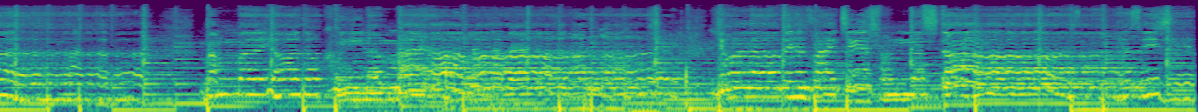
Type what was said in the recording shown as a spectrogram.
Mama. Mama, you're the queen of my heart. Your love is like tears from the stars. Yes, he said,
